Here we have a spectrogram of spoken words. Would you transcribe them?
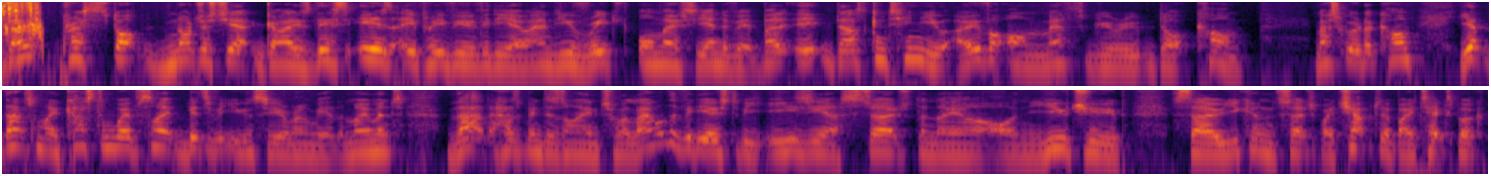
don't press stop, not just yet guys, this is a preview video and you've reached almost the end of it, but it does continue over on maffsguru.com. Maffsguru.com, yep, that's my custom website, bits of it you can see around me at the moment. That has been designed to allow the videos to be easier searched than they are on YouTube. So you can search by chapter, by textbook.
